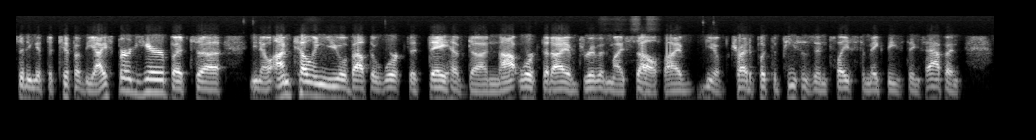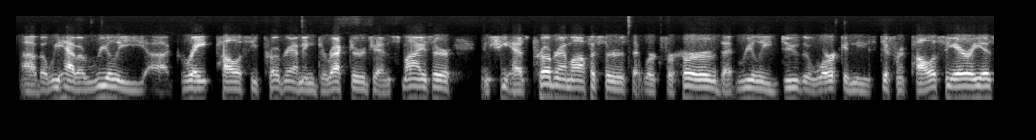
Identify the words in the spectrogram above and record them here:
sitting at the tip of the iceberg here, but uh, you know, I'm telling you about the work that they have done, not work that I have driven myself. I've, you know, tried to put the pieces in place to make these things happen. Uh, but we have a really uh, great policy programming director, Jen Smyser, and she has program officers that work for her that really do the work in these different policy areas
